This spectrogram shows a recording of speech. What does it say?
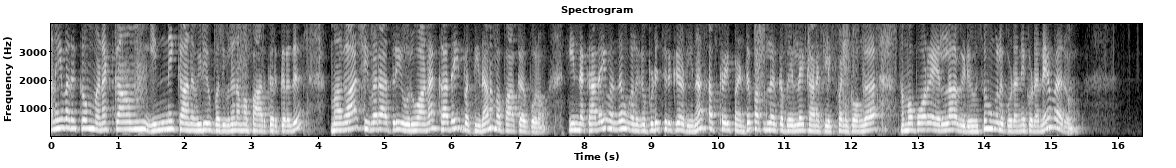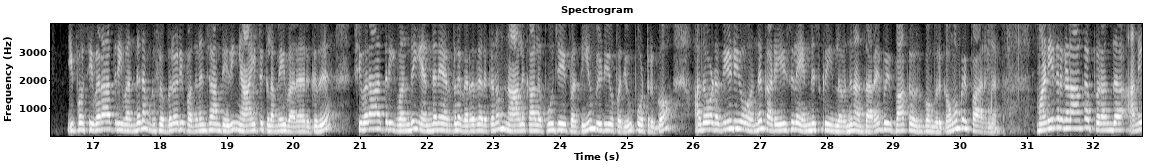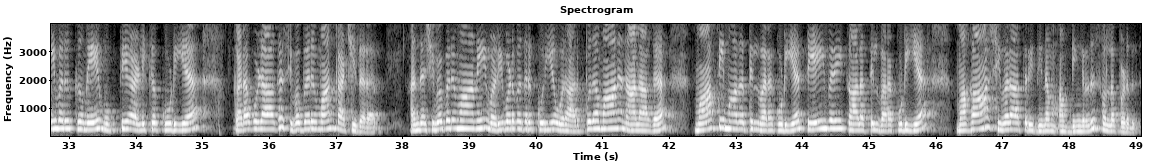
அனைவருக்கும் வணக்கம். இன்னைக்கான வீடியோ பதிவில் நம்ம பார்க்க இருக்கிறது மகா சிவராத்திரி உருவான கதை பற்றி தான் நம்ம பார்க்க போகிறோம் இந்த கதை வந்து உங்களுக்கு பிடிச்சிருக்கு அப்படின்னா சப்ஸ்கிரைப் பண்ணிட்டு பக்கத்தில் இருக்க பெல்லைக்கான கிளிக் பண்ணிக்கோங்க. நம்ம போகிற எல்லா வீடியோஸும் உங்களுக்கு உடனே உடனே வரும். இப்போ சிவராத்திரி வந்து நமக்கு பிப்ரவரி பதினஞ்சாம் தேதி ஞாயிற்றுக்கிழமை வர இருக்குது. சிவராத்திரிக்கு வந்து எந்த நேரத்தில் விரதம் இருக்கணும்? நாலு கால பூஜையை பற்றியும் வீடியோ பதிவும் போட்டிருக்கோம். அதோட வீடியோ வந்து கடைசியில் எந்த ஸ்க்ரீனில் வந்து நான் தரேன். போய் பார்க்க விருப்பம் இருக்கவங்க போய் பாருங்கள் மனிதர்களாக பிறந்த அனைவருக்குமே முக்தி அளிக்கக்கூடிய கடவுளாக சிவபெருமான் காட்சி தரார் அந்த சிவபெருமானை வழிபடுவதற்குரிய ஒரு அற்புதமான நாளாக மாசி மாதத்தில் வரக்கூடிய தேய்பிரை காலத்தில் வரக்கூடிய மகா சிவராத்திரி தினம் அப்படிங்கிறது சொல்லப்படுது.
